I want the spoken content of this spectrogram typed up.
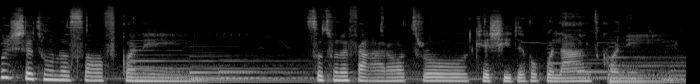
پشتتون رو صاف کنید ستون فقرات رو کشیده و بلند کنید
